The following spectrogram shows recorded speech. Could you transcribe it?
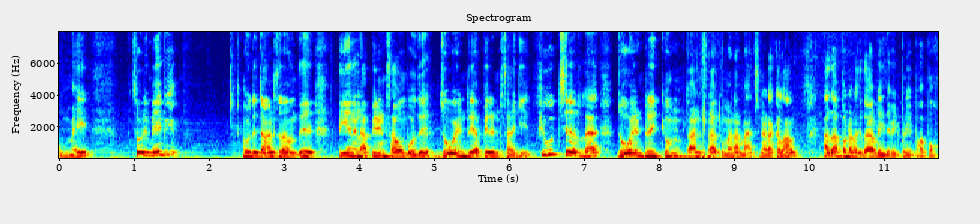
உண்மை. ஸோ மேபி ஒரு ஜான்சனை வந்து டிஎன்எல் அப்பியரன்ஸ் ஆகும்போது ஜோ என்ட்ரி அப்பியரன்ஸ் ஆகி ஃப்யூச்சரில் ஜோ என்ட்ரிக்கும் ஜான்சனாக்கும் வேணால் மேட்ச் நடக்கலாம். அது அப்போ நடக்குதா அப்படின்னு வெயிட் பண்ணி பார்ப்போம்.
